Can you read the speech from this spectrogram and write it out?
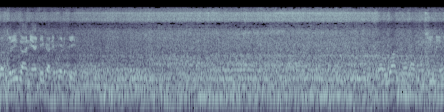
सगळी घाण या ठिकाणी पडते सर्वात मोठा मशीन आहे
